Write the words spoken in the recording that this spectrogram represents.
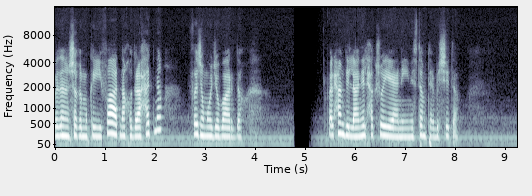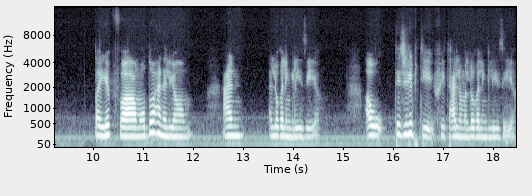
بدأنا نشغل مكيفات ناخد راحتنا. فجأة موجة باردة. فالحمد لله نلحق شوية يعني نستمتع بالشتاء. طيب فموضوعنا اليوم عن اللغة الإنجليزية أو تجربتي في تعلم اللغة الإنجليزية.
